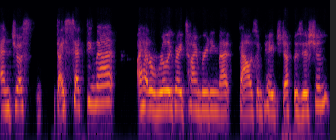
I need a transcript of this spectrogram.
And just dissecting that, I had a really great time reading that thousand page deposition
